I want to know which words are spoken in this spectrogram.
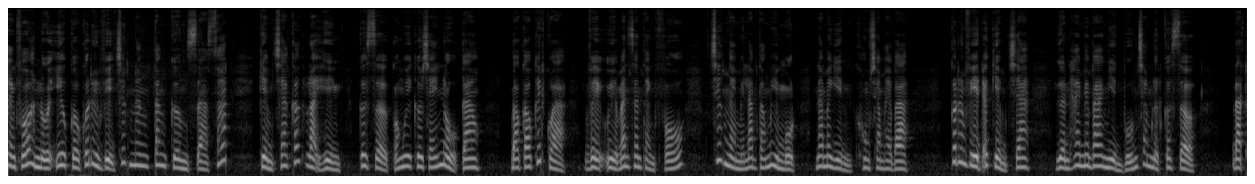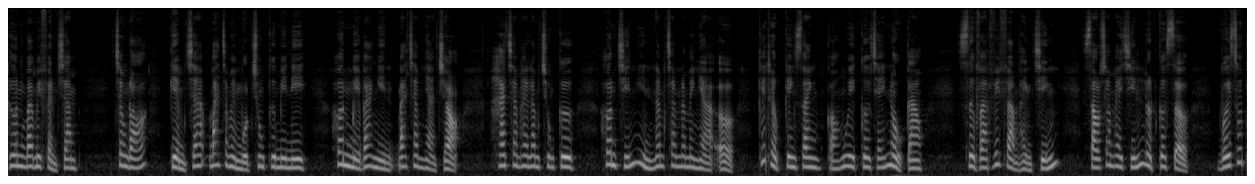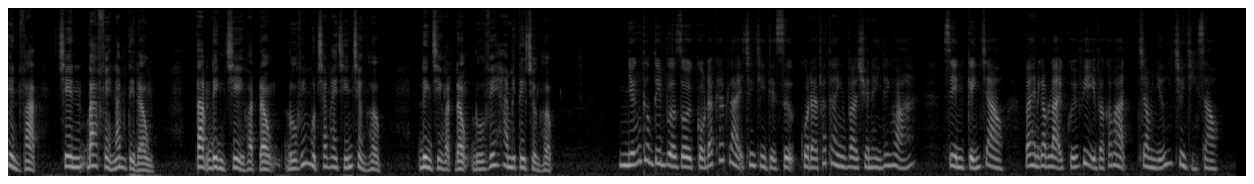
Thành phố Hà Nội yêu cầu các đơn vị chức năng tăng cường giả soát, kiểm tra các loại hình cơ sở có nguy cơ cháy nổ cao, báo cáo kết quả về Ủy ban dân thành phố trước ngày 15 tháng 11 năm 2023. Các đơn vị đã kiểm tra gần 23.400 lượt cơ sở, đạt hơn 30%, trong đó kiểm tra 311 chung cư mini, hơn 13.300 nhà trọ, 225 chung cư, hơn 9.550 nhà ở kết hợp kinh doanh có nguy cơ cháy nổ cao, xử phạt vi phạm hành chính 629 lượt cơ sở với số tiền phạt trên 3,5 tỷ đồng, tạm đình chỉ hoạt động đối với 129 trường hợp, đình chỉ hoạt động đối với 24 trường hợp. Những thông tin vừa rồi cũng đã khép lại chương trình thời sự của Đài Phát thanh và Truyền hình Thanh Hóa. Xin kính chào và hẹn gặp lại quý vị và các bạn trong những chương trình sau.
